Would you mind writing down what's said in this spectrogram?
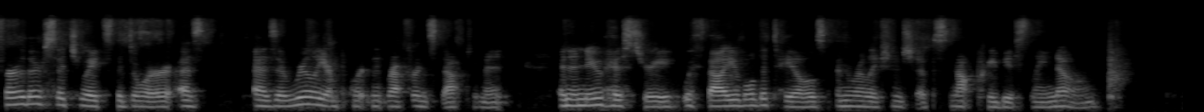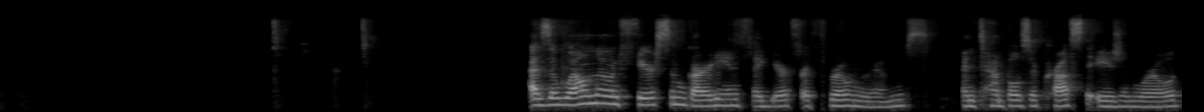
further situates the door as, as a really important reference document in a new history with valuable details and relationships not previously known. As a well-known fearsome guardian figure for throne rooms and temples across the Asian world,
